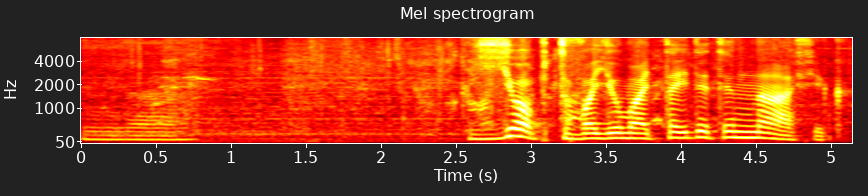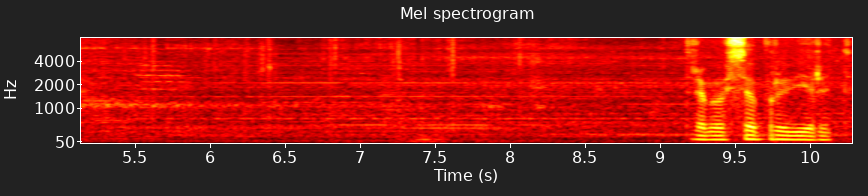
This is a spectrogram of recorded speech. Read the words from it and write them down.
Да. Ёб твою мать, та йди ти нафіг. Треба все перевірити.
